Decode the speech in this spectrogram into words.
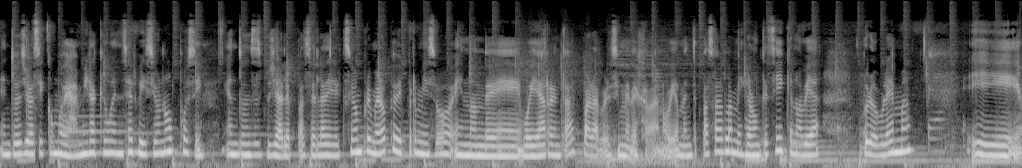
Entonces yo así como de, ah, mira qué buen servicio, ¿no? Pues sí. Entonces pues ya le pasé la dirección. Primero pedí permiso en donde voy a rentar para ver si me dejaban obviamente pasarla. Me dijeron que sí, que no había problema. Y,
